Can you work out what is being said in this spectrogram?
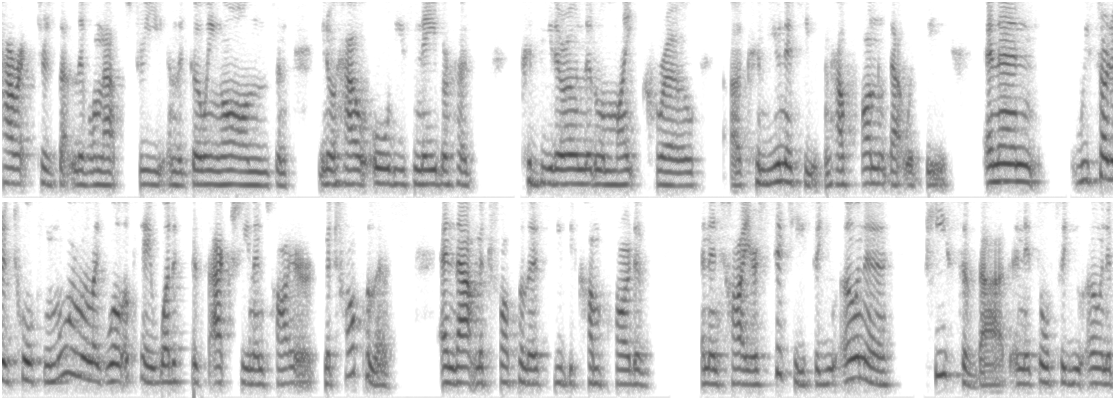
characters that live on that street and the going ons and you know how all these neighborhoods could be their own little micro uh, communities and how fun that would be. And then we started talking more and we're like, well, okay, what if it's actually an entire metropolis? And that metropolis, you become part of an entire city. So you own a piece of that. And it's also you own a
